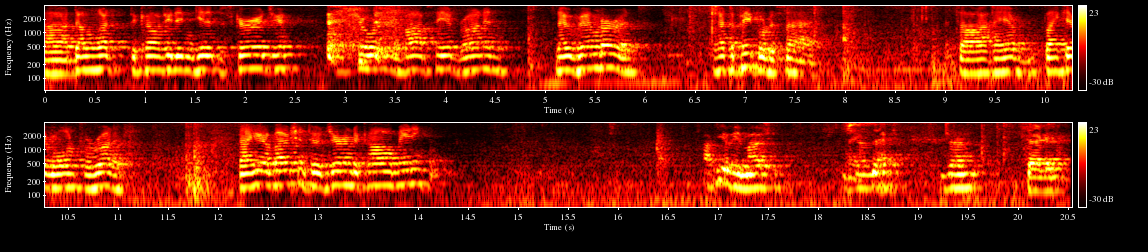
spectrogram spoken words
Uh, don't let, because you didn't get it, discourage you. Make sure, Bob said, run in November and let the people decide. That's all I have, thank everyone for running. I hear a motion to adjourn the call meeting. I'll give you a motion. Second. Adjourn. Second.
